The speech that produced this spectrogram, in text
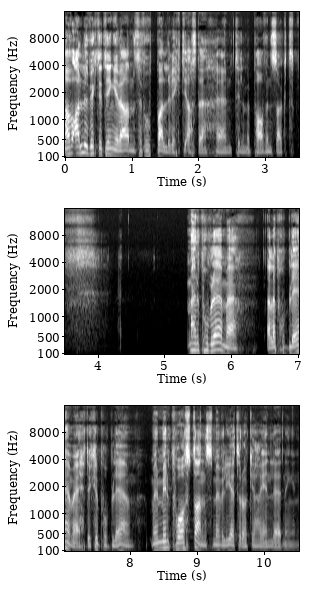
Av alle viktige ting i verden så er fotball det viktigste. Til og med paven sagt. Men problemet Eller problemet, det er ikke et problem. Men min påstand som jeg vil gi til dere her i innledningen,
